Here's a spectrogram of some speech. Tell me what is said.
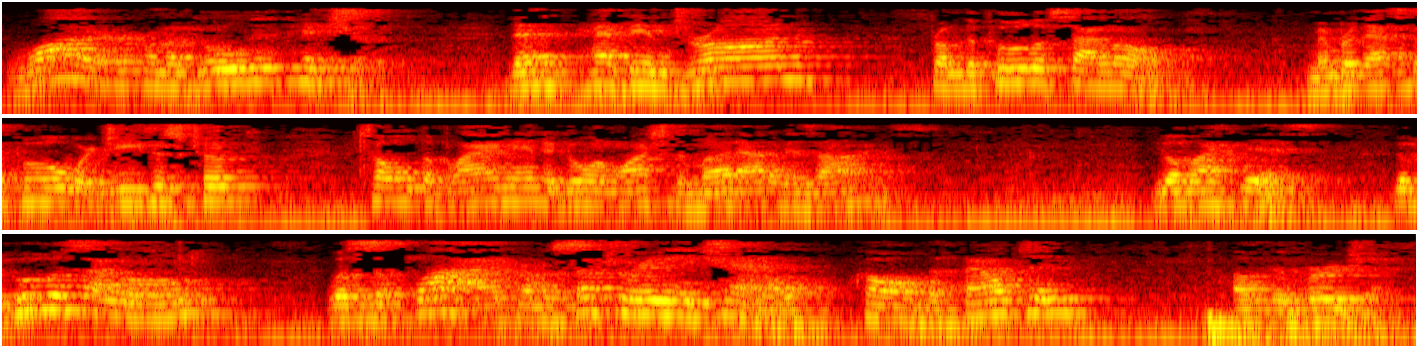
water from a golden pitcher that had been drawn from the pool of Siloam. Remember, that's the pool where Jesus took, told the blind man to go and wash the mud out of his eyes? You'll like this. The pool of Siloam was supplied from a subterranean channel called the Fountain of the Virgin.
